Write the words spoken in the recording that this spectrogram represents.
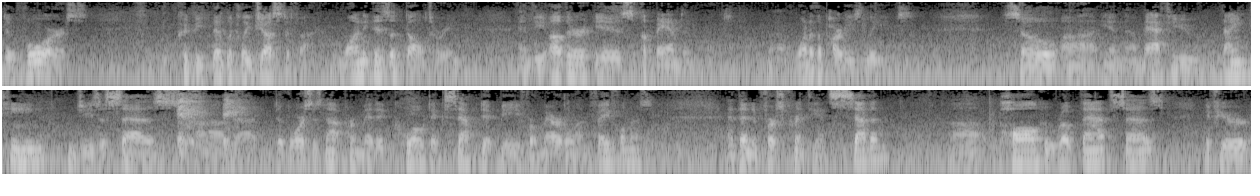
divorce could be biblically justified. One is adultery, and the other is abandonment. Uh, one of the parties leaves. So uh, in uh, Matthew 19, Jesus says uh, that divorce is not permitted, quote, except it be for marital unfaithfulness. And then in 1 Corinthians 7, uh, Paul, who wrote that, says if you're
